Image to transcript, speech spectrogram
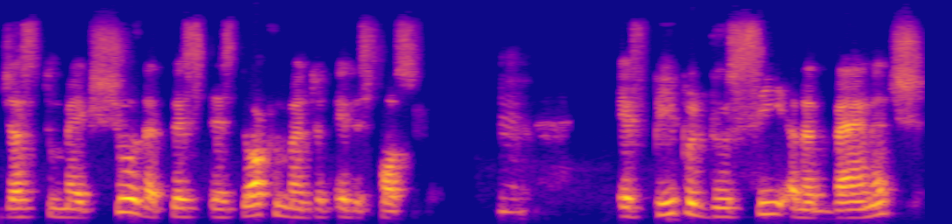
just to make sure that this is documented, it is possible. Mm. If people do see an advantage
